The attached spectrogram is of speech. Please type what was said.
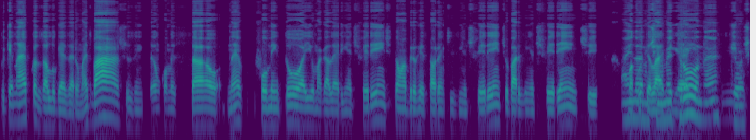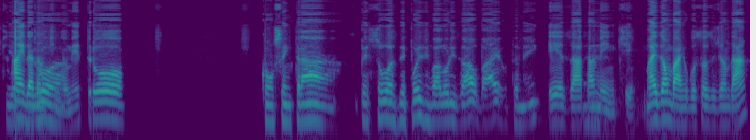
porque na época os aluguéis eram mais baixos, então começou, né, fomentou aí uma galerinha diferente, então abriu restaurantezinho diferente, o barzinho diferente. Ainda não tinha o metrô, né? Que eu acho que Ainda não tinha o metrô. Concentrar pessoas depois e valorizar o bairro também. Exatamente. É. Mas é um bairro gostoso de andar,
